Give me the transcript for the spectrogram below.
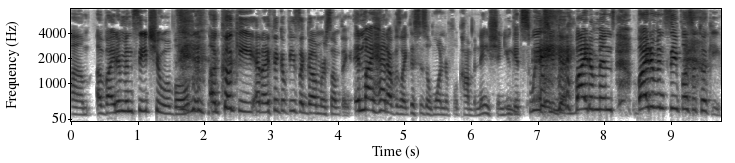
um, a vitamin C chewable, a cookie, and I think a piece of gum or something. In my head, I was like, this is a wonderful combination. You get sweets, you get vitamins, vitamin C plus a cookie.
